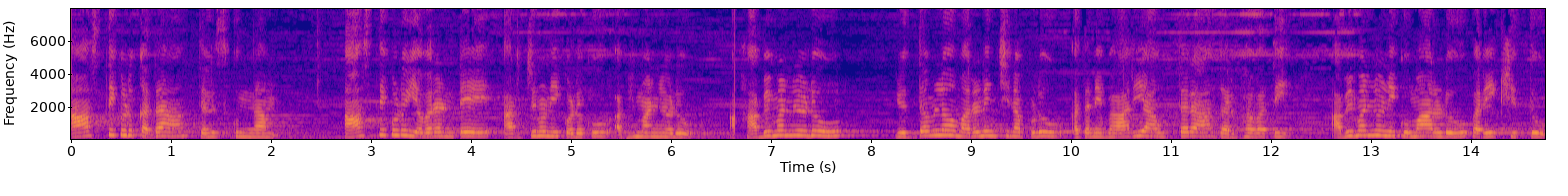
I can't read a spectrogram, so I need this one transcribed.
ఆస్తికుడు కథ తెలుసుకుందాం. ఆస్తికుడు ఎవరంటే అర్జునుని కొడుకు అభిమన్యుడు. అభిమన్యుడు యుద్ధంలో మరణించినప్పుడు అతని భార్య ఉత్తర గర్భవతి. అభిమన్యుని కుమారుడు పరీక్షిత్తు.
